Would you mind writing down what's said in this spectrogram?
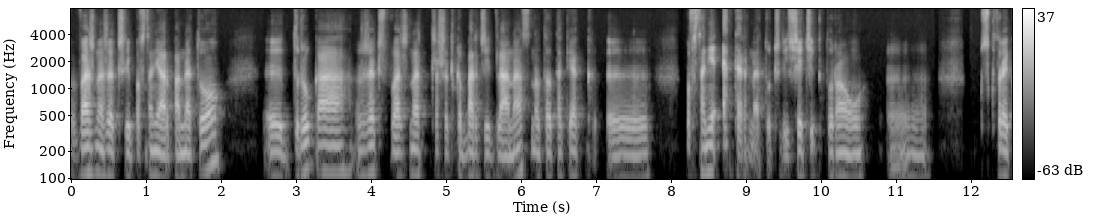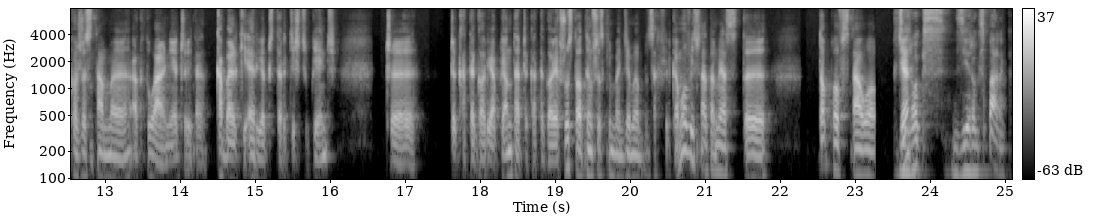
ważna rzecz, czyli powstanie ARPANETu. Y, druga rzecz ważna troszeczkę bardziej dla nas, no to tak jak y, powstanie Ethernetu, czyli sieci, którą, z której korzystamy aktualnie, czyli te kabelki Erio 45, czy, czy kategoria piąta, czy kategoria szósta. O tym wszystkim będziemy za chwilkę mówić, natomiast to powstało gdzie? Xerox, Xerox Park.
